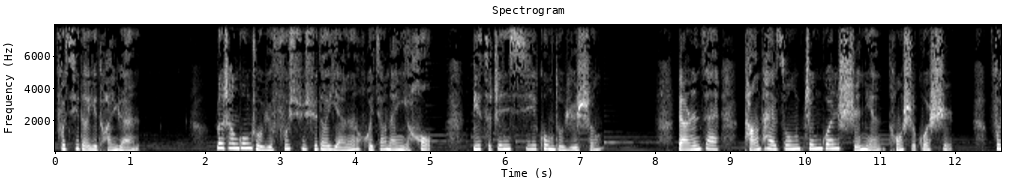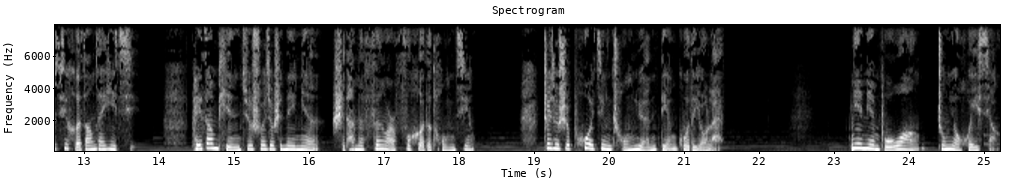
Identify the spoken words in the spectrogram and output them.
夫妻得以团圆。乐昌公主与夫婿徐德言回江南以后，彼此珍惜，共度余生。两人在唐太宗贞观十年同时过世，夫妻合葬在一起，陪葬品据说就是那面使他们分而复合的铜镜，这就是破镜重圆典故的由来。念念不忘，终有回响。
